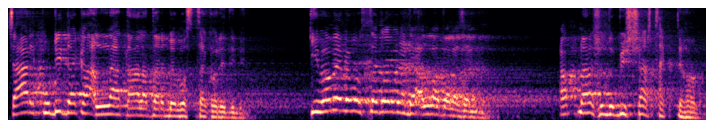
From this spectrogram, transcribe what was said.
চার কোটি টাকা আল্লাহ তাআলা তার ব্যবস্থা করে দিবে কিভাবে ব্যবস্থা করবেন এটা আল্লাহ তাআলা জানেন আপনার শুধু বিশ্বাস থাকতে হবে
